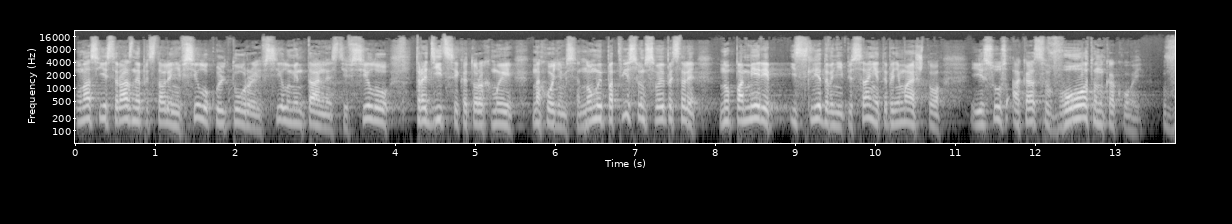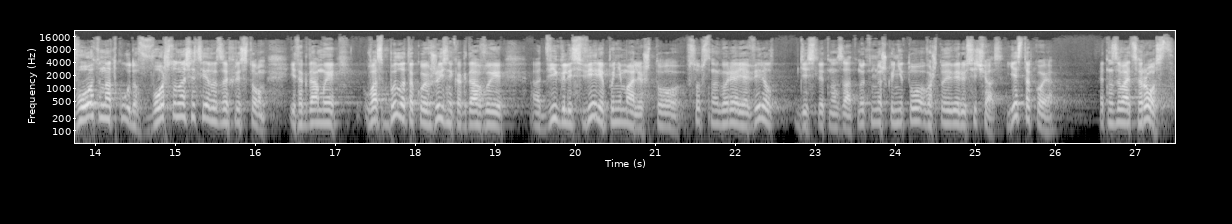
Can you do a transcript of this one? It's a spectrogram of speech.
У нас есть разные представления в силу культуры, в силу ментальности, в силу традиций, в которых мы находимся. Но мы подписываем свои представления. Но по мере исследований Писания ты понимаешь, что Иисус, оказывается, вот Он какой. Вот он откуда, вот что значит следовать за Христом. И тогда мы... У вас было такое в жизни, когда вы э, двигались в вере, понимали, что, собственно говоря, я верил 10 лет назад, но это немножко не то, во что я верю сейчас. Есть такое? Это называется рост.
